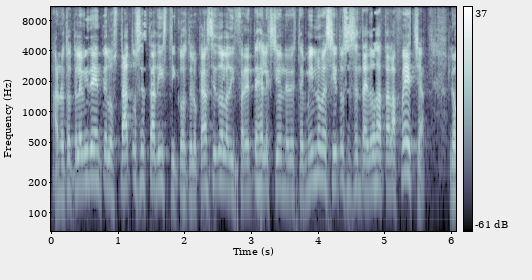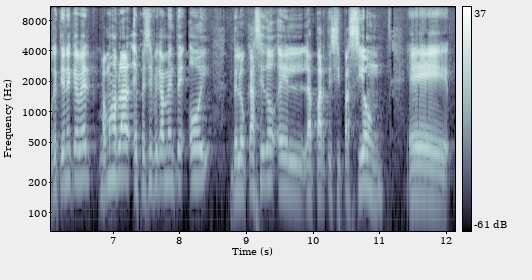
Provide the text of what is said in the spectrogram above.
a nuestro televidente los datos estadísticos de lo que han sido las diferentes elecciones desde 1962 hasta la fecha. Lo que tiene que ver, vamos a hablar específicamente hoy de lo que ha sido la participación eh,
